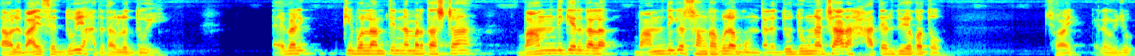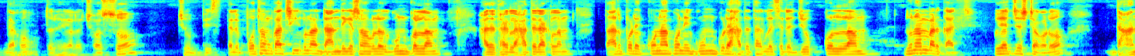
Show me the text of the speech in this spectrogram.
তাহলে বাইশের দুই, হাতে থাকল দুই। এবার কি বললাম, তিন নম্বর কাজটা? বাম দিকের গালা, বাম দিকের সংখ্যাগুলো গুণ, তাহলে দু দুগুণা চার, হাতের দুয়ে কত? ছয়। তাহলে ওই দেখো, উত্তর হয়ে গেল ছশো চব্বিশ। তাহলে প্রথম কাজ কী করলাম? ডান দিকের সংখ্যাগুলো গুণ করলাম, হাতে থাকলে হাতে রাখলাম, তারপরে কোনাকুনি গুণ করে হাতে থাকলে সেটা যোগ করলাম। দু নম্বর কাজ, বোঝার চেষ্টা করো, ডান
